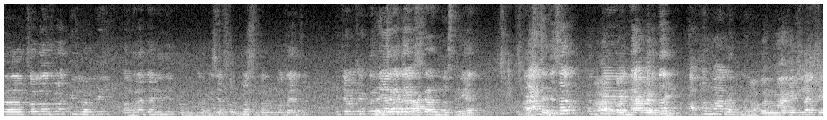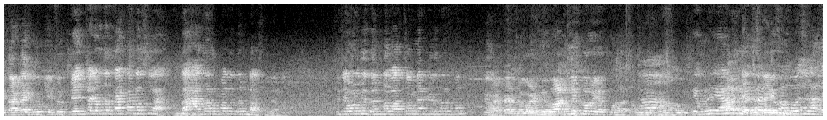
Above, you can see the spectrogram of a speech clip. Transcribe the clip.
तर चौदा सोळा तीस भरते पंधराच्या आधी प्लस करून ते आपण मागत करतात? नाही. आपण मागत नाही. आपण मागितला ते काटा घेऊन तर येतो. त्यांच्याकडे जर काटा नसला. दहा हजार रुपयाचा दंड असतो त्यांना. त्याच्यामुळे ते दंड वाचवण्याकरिता पण. काटा जवळ आम्ही ठेवतो. मागणी करूया पुढे. आता ते घरी काट्याचं आणलं काही तेव्हा नाही. मोजून. आता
